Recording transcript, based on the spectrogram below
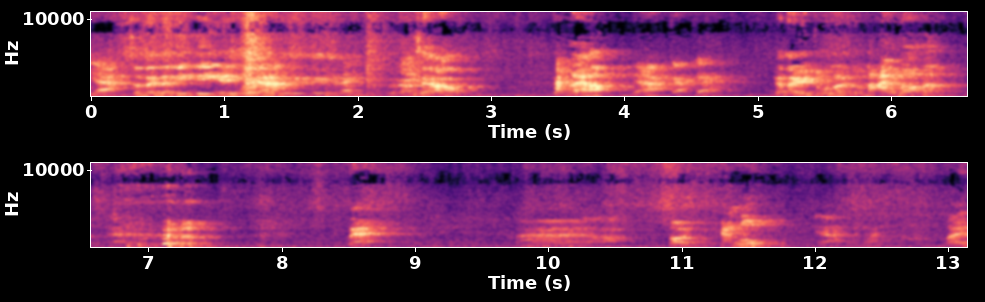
Dạ. Sao này nó điên điên vậy? Dạ. này sao cắt ra hả? Dạ cắt ra cái này chỗ là chỗ đáy của nó nè. Nè. À Đó. rồi cắn luôn. Dạ đây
